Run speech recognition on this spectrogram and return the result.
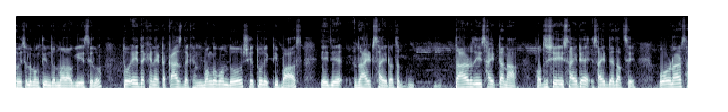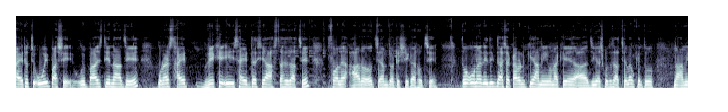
হয়েছিল এবং তিনজন মারাও গিয়েছিল। তো এই দেখেন একটা কাজ দেখেন, বঙ্গবন্ধু সেতুর একটি বাস এই যে রাইট সাইড অর্থাৎ তার এই সাইডটা না অথচ সে এই সাইডে সাইড দিয়ে যাচ্ছে। ওনার সাইড হচ্ছে ওই পাশে। ওই পাশ দিয়ে না যে ওনার সাইড রেখে এই সাইড দিয়ে সে আস্তে আস্তে যাচ্ছে। ফলে আরও জ্যামজটের শিকার হচ্ছে। তো ওনার এদিক দিয়ে আসার কারণ কি? আমি ওনাকে জিজ্ঞাসা করতে চাচ্ছিলাম, কিন্তু না, আমি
